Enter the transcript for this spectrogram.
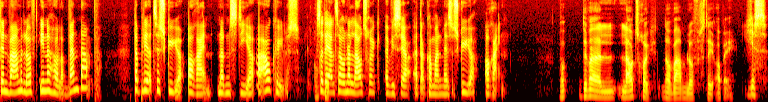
Den varme luft indeholder vanddamp, der bliver til skyer og regn, når den stiger og afkøles. Okay. Så det er altså under lavtryk, at vi ser, at der kommer en masse skyer og regn. Hvor, det var lavtryk, når varm luft steg opad. Yes.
